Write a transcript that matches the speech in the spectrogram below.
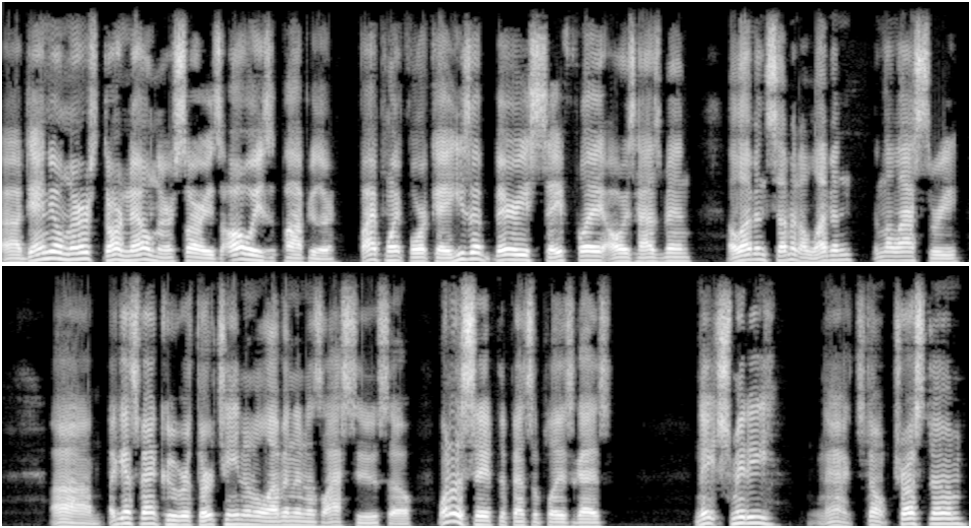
Uh, Daniel Nurse, Darnell Nurse, sorry, is always popular. 5.4K. He's a very safe play, always has been. 11, 7, 11 in the last three. Um, against Vancouver, 13 and 11 in his last two. So one of the safe defensive plays, guys. Nate Schmidt, nah, just don't trust him.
